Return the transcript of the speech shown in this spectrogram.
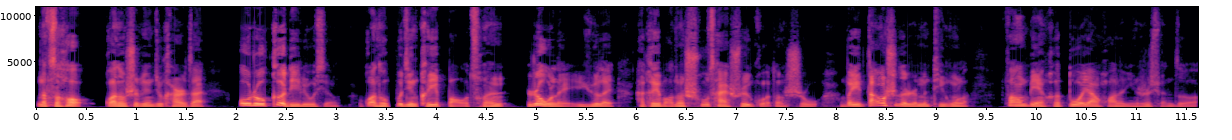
那此后，罐头食品就开始在欧洲各地流行。罐头不仅可以保存肉类、鱼类，还可以保存蔬菜、水果等食物，为当时的人们提供了方便和多样化的饮食选择。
